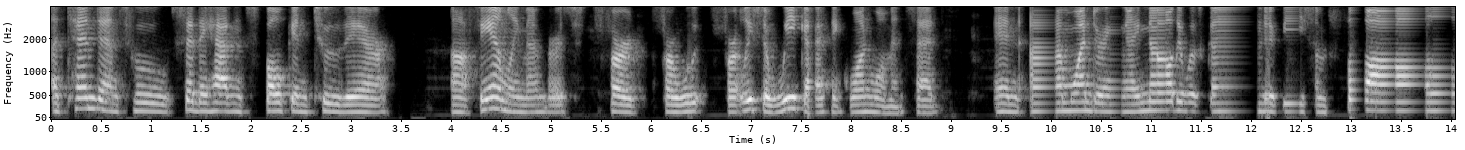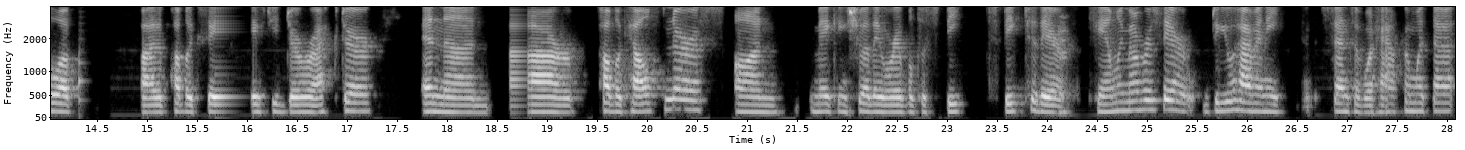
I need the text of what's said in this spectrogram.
attendants who said they hadn't spoken to their uh, family members for, for, for at least a week, I think one woman said. And I'm wondering, I know there was going to be some follow-up by the public safety director and then our public health nurse on making sure they were able to speak, speak to their family members there. Do you have any sense of what happened with that?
